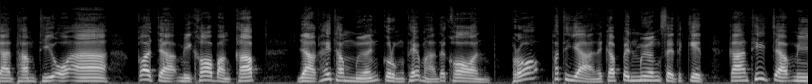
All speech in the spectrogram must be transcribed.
การทำ TOR ก็จะมีข้อบังคับ อยากให้ทำเหมือนกรุงเทพมหานคร เพราะพัทยานะครับเป็นเมืองเศรษฐกิจ การที่จะมี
